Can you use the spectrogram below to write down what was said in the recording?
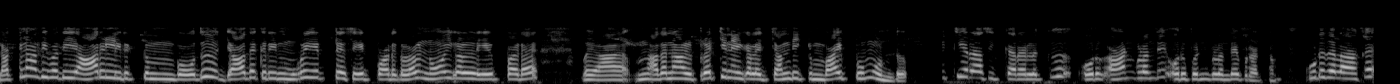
லக்னாதிபதி ஆறில் இருக்கும் போது ஜாதகரின் முறையற்ற செயற்பாடுகளால் நோய்கள் ஏற்பட அதனால் பிரச்சனைகளை சந்திக்கும் வாய்ப்பும் உண்டு. விருச்சிக ராசிக்காரர்களுக்கு ஒரு ஆண் குழந்தை ஒரு பெண் குழந்தை பிறக்கும். கூடுதலாக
